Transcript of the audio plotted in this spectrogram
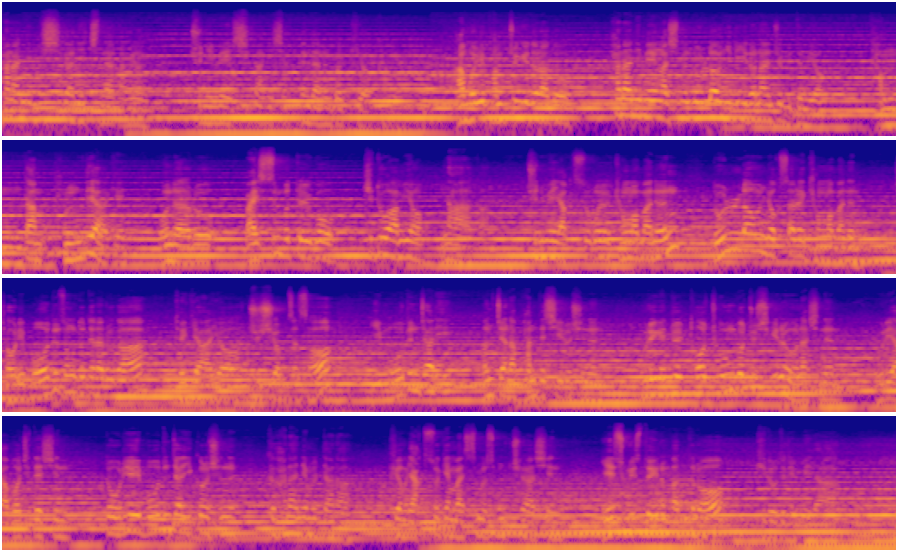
하나님 이 시간이 지나가면 주님의 시간이 시작된다는 걸 기억하며 아무리 밤중이더라도 하나님의 행하시면 놀라운 일이 일어나는 줄 믿으며 담담 담대하게 오늘 하루 말씀 붙들고 기도하며 나아가 주님의 약속을 경험하는 놀라운 역사를 경험하는 저 우리 모든 성도들 하루가 되게 하여 주시옵소서 이 모든 자리 언제나 반드시 이루시는 우리에게 늘 더 좋은 것 주시기를 원하시는 우리 아버지 대신 또 우리의 모든 자리 이끌으시는 그 하나님을 따라 그 약속의 말씀을 성취하신 예수 그리스도 이름 받들어 기도드립니다.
